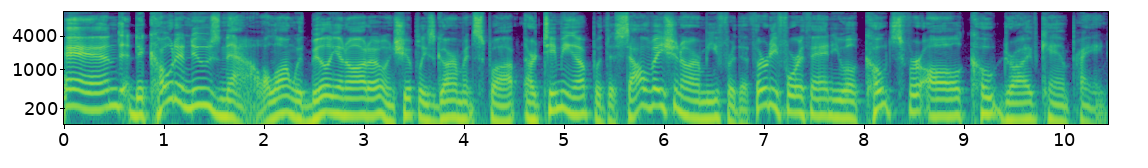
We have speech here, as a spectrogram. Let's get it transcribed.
And Dakota News Now, along with Billion Auto and Shipley's Garment Spa, are teaming up with the Salvation Army for the 34th annual Coats for All Coat Drive campaign.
